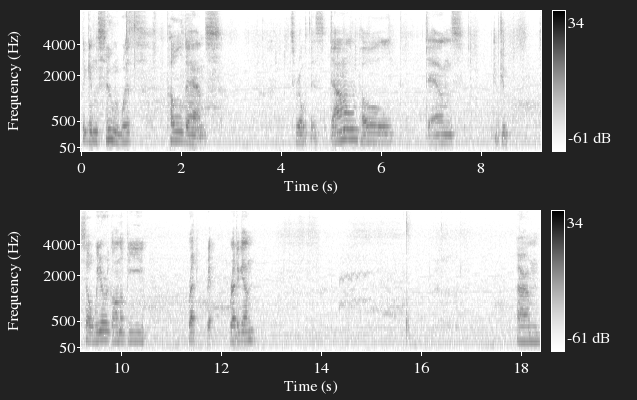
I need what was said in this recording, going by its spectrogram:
begin soon with pole dance. Let's wrote this down, pole dance. So we're gonna be red, red, red again. Um,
